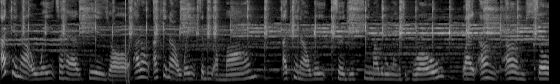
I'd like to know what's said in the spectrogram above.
I cannot wait to have kids, y'all. I don't. I cannot wait to be a mom. I cannot wait to just see my little ones grow. Like I'm I'm so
